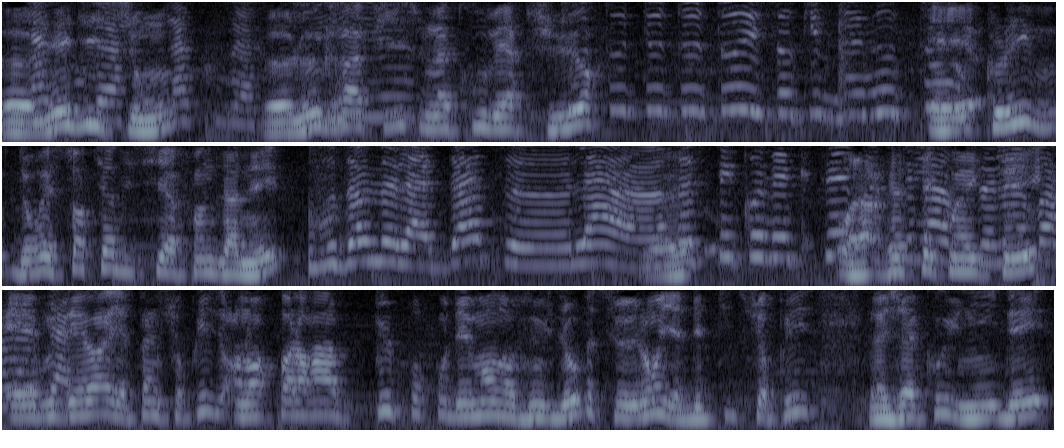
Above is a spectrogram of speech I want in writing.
l'édition, la couverture. euh, le graphisme, la couverture. tout, tout, tout, tout, il s'occupe de nous tout. Et le livre devrait sortir d'ici la fin de l'année. On vous donne la date euh, là, Euh, restez connectés. Voilà, restez là, connectés et vous allez voir, il y a plein de surprises. On en reparlera plus profondément dans une vidéo parce que dedans il y a des petites surprises. La Jaco, une idée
